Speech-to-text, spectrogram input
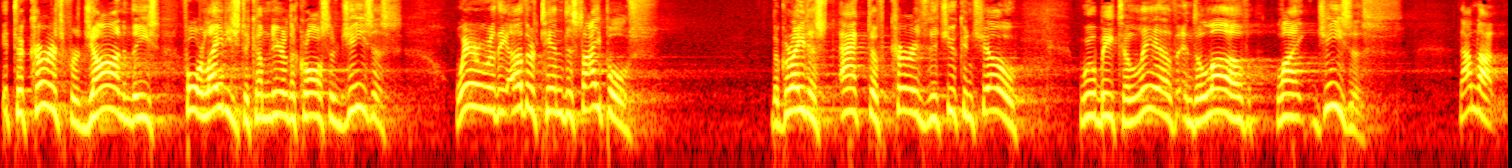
It took courage for John and these four ladies to come near the cross of Jesus. Where were the other ten disciples? The greatest act of courage that you can show will be to live and to love like Jesus. Now, I'm not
